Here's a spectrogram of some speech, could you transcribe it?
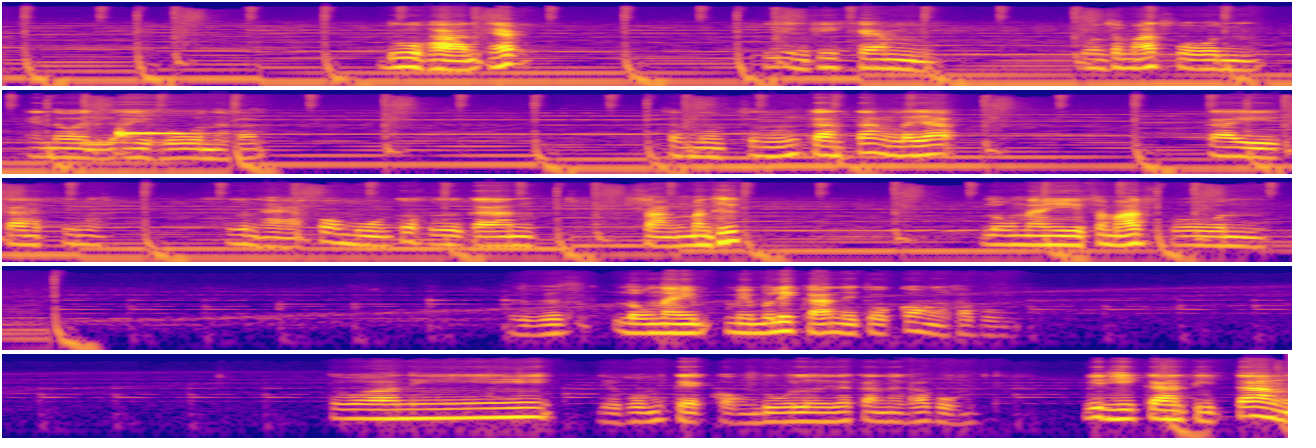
ดูผ่านแอป ENP Cam บนสมาร์ทโฟน Android หรือ iPhone นะครับสนับสนุนการตั้งระยะไกลการคืนคืนหาข้อมูลก็คือการสั่งบันทึกลงในสมาร์ทโฟน หรือลงในเมมโมรี่การ์ดในตัวกล้องอะครับผม ตัวนี้เดี๋ยวผมแกะกล่องดูเลยแล้วกันนะครับผม วิธีการติดตั้ง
